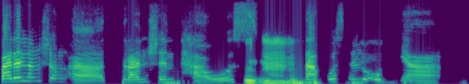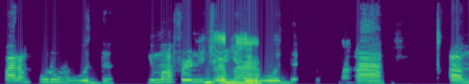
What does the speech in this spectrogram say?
Para lang siyang ah, transient house, Mm-mm. tapos sa loob niya, parang puro wood. Yung mga furniture niya Mm-mm. wood, yung mga um,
